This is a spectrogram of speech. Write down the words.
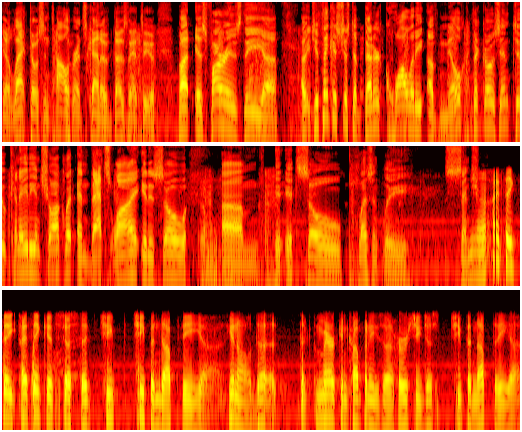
you know lactose intolerance kind of does that to you. But as far as the, uh, uh, do you think it's just a better quality of milk that goes into Canadian chocolate, and that's why it is so, um, it, it's so pleasantly sensual? No, I think they. I think it's just a cheap cheapened up the. Uh, you know the the American companies, uh, Hershey, just cheapened up the uh,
